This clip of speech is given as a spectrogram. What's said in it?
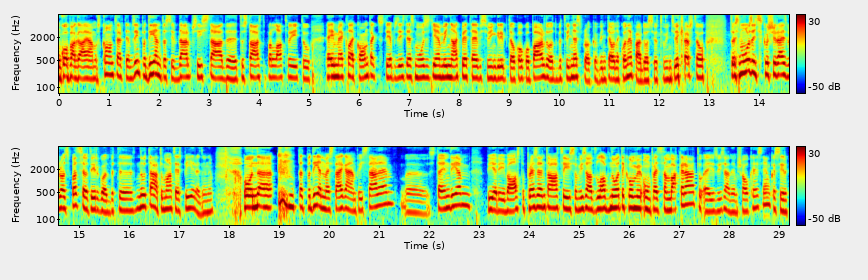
un kopā gājām uz koncertiem. Zini, pa dienu tas ir darbs, izstāde, tu stāsti par Latviju, tu ej meklē kontaktus, tie pazīsties mūziķiem, viņi nāk pie tevis, viņi grib tev kaut ko pārdot pārdot, bet viņi nesaprot, ka viņi tev neko nepārdos, jo tu vienkārši tev, tu esi mūziķis, kurš ir aizbraucis pats sev tirgot, bet eh, nu, tā tu mācies pieredzi. Ne? Un uh, tad pa dienu mēs staigājām pa izstādēm, uh, standiem, bija arī valstu prezentācijas un visādi labi notikumi, un pēc tam vakarā tu ej uz visādiem šaukēsiem, kas ir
